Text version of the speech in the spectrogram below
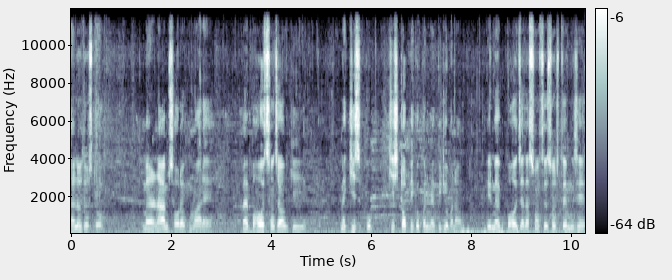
हेलो दोस्तों, मेरा नाम सौरभ कुमार है। मैं बहुत सोचा हूँ कि मैं किस उ- किस टॉपिक ऊपर मैं वीडियो बनाऊँ। फिर मैं बहुत ज़्यादा सोचते सोचते मुझे,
